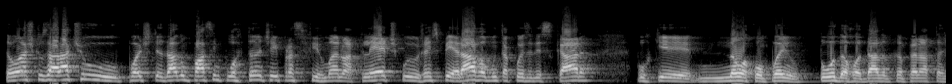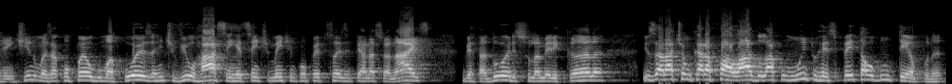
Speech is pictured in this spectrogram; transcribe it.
Então acho que o Zaratio pode ter dado um passo importante aí para se firmar no Atlético. Eu já esperava muita coisa desse cara, porque não acompanho toda a rodada do Campeonato Argentino, mas acompanho alguma coisa. A gente viu o Racing recentemente em competições internacionais, Libertadores, Sul-Americana. E o Zaratio é um cara falado lá com muito respeito há algum tempo, né?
